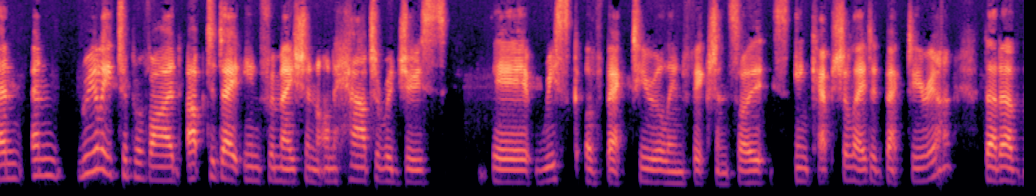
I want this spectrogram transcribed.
And, and really to provide up to date information on how to reduce their risk of bacterial infection. So it's encapsulated bacteria that are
